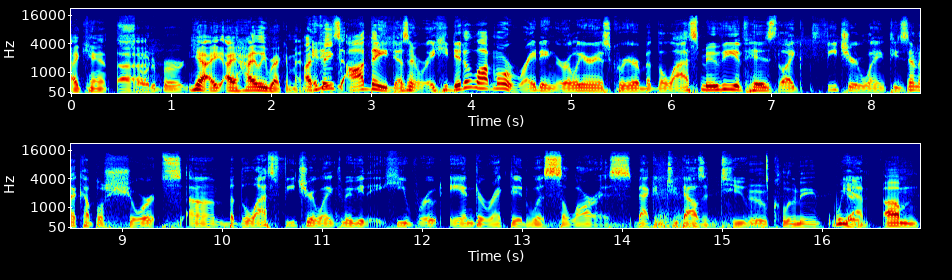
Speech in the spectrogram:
i can't uh Soderbergh. yeah i, I highly recommend I it It is think- odd that he doesn't. He did a lot more writing earlier in his career, but the last movie of his, like feature length, he's done a couple shorts. Um, but the last feature length movie that he wrote and directed was Solaris back in 2002. Ooh, Clooney. Weird. Yeah. Um,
